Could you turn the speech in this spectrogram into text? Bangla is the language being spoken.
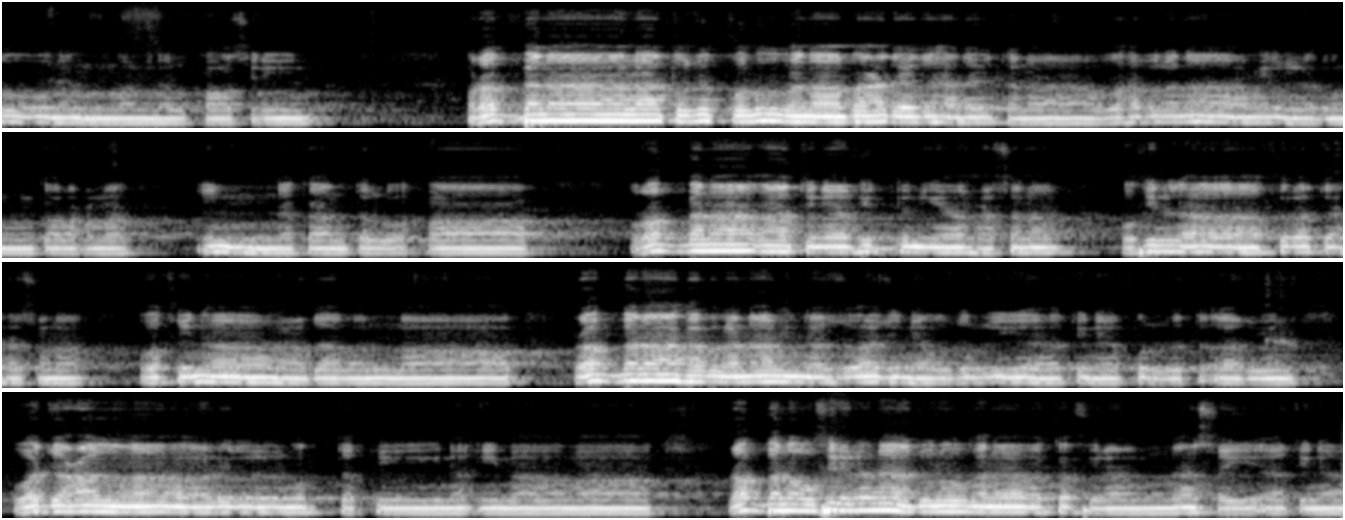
لنكونن من الخاسرين. ربنا لا تزغ قلوبنا بعد إذ هديتنا وهب لنا من لدنك رحمة إنك أنت الوهاب. ربنا آتنا في الدنيا حسنة وفي الآخرة حسنة وقنا عذاب النار. ربنا هب لنا من أزواجنا وذرياتنا قرة أعين واجعلنا للمتقين إماما ربنا اغفر لنا ذنوبنا وكفر عنا سيئاتنا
